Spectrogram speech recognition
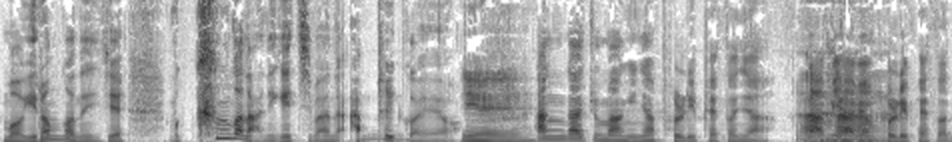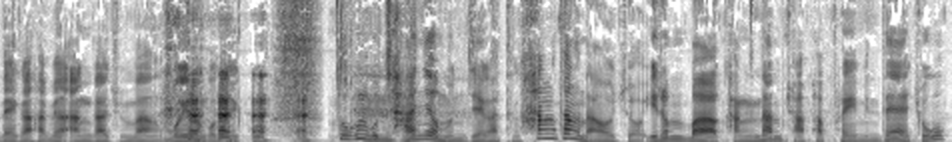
뭐 이런 거는 이제 뭐 큰 건 아니겠지만 아플 거예요. 예. 안가주망이냐 폴리페서냐. 남이 아하. 하면 폴리페서 내가 하면 안가주망. 뭐 이런 것도 있고. 또 그리고 자녀 문제 같은 거 항상 나오죠. 이른바 강남 좌파 프레임인데 조국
